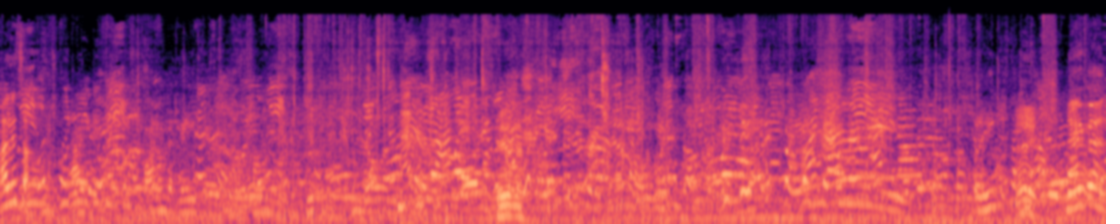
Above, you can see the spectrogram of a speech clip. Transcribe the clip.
Alisa. Ayun Hey, David,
